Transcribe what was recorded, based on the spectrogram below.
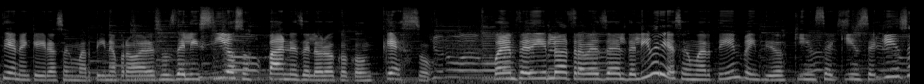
tienen que ir a San Martín a probar esos deliciosos panes del Oroco con queso. Pueden pedirlo a través del delivery de San Martín 2215 15 15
